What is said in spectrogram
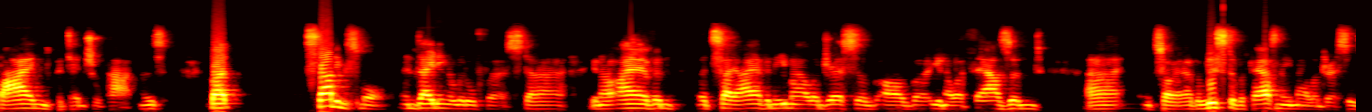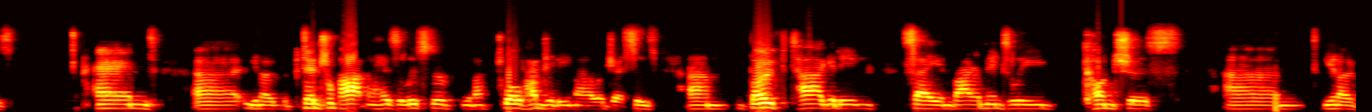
find potential partners. But starting small and dating a little first. Uh, you know, I have an, let's say I have an email address of, of uh, you know, a thousand, uh, sorry, I have a list of a thousand email addresses. And, uh, you know, the potential partner has a list of, you know, 1200 email addresses, um, both targeting, say, environmentally conscious, um, you know,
